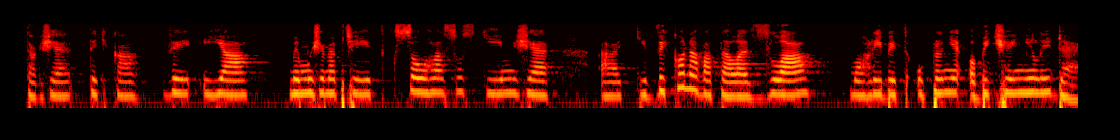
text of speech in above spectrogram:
Takže teďka vy i já, my můžeme přijít k souhlasu s tím, že uh, ti vykonavatelé zla mohli být úplně obyčejní lidé.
